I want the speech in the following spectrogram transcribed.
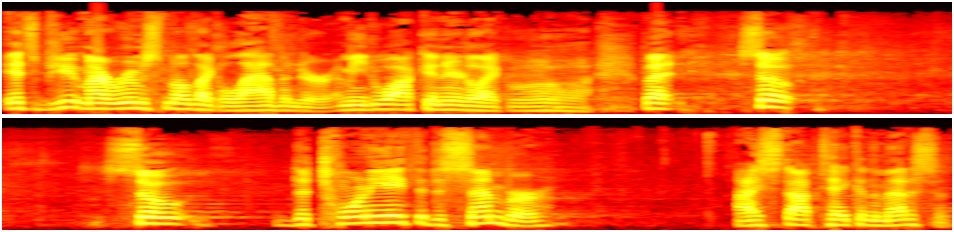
it's beautiful. My room smelled like lavender. I mean, you walk in there, like, Ugh. but so, so the 28th of December, I stopped taking the medicine.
